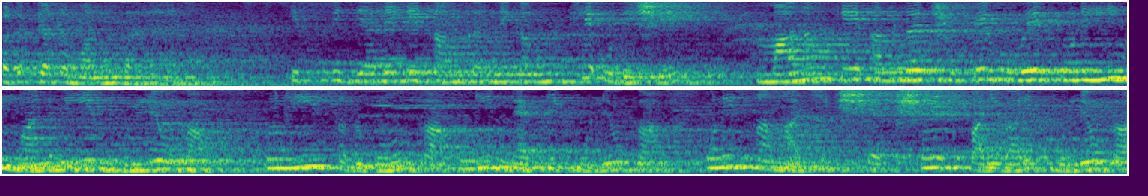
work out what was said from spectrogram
अच्छा क्या क्या मान्यताएँ हैं इस विद्यालय के काम करने का मुख्य उद्देश्य मानव के अंदर छुपे हुए उन्हीं मानवीय मूल्यों का, उन्हीं सद्गुणों का, उन्हीं नैतिक मूल्यों का, उन्हीं सामाजिक, शैक्षणिक, पारिवारिक मूल्यों का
